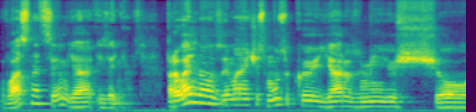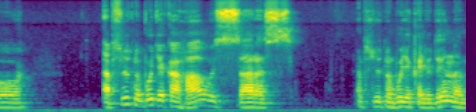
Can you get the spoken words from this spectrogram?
Власне, цим я і зайнявся. Паралельно займаючись музикою, я розумію, що абсолютно будь-яка галузь зараз, абсолютно будь-яка людина,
